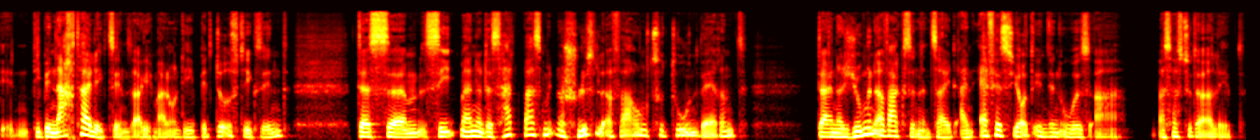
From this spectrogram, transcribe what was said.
die, die benachteiligt sind, sage ich mal, und die bedürftig sind. Das ähm, sieht man und das hat was mit einer Schlüsselerfahrung zu tun während deiner jungen Erwachsenenzeit, ein FSJ in den USA. Was hast du da erlebt?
